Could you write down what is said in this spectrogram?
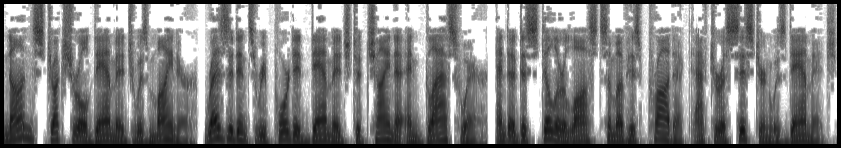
Non-structural damage was minor, residents reported damage to china and glassware, and a distiller lost some of his product after a cistern was damaged.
